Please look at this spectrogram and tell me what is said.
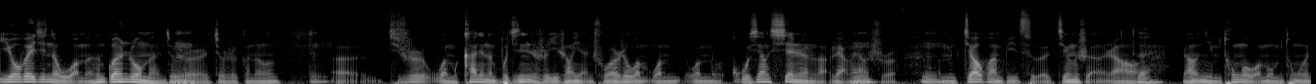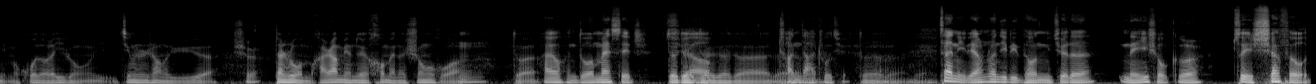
意犹未尽的我们和观众们，就是、就是可能嗯。呃，其实我们看见的不仅仅是一场演出，而是我们我们我们互相信任了两个小嗯时，我嗯们交换彼此的精神，然后对。然后你们通过我们，我们通过你们获得了一种精神上的愉悦，是。但是我们还是要面对后面的生活，嗯，对，还有很多 message 对对需要对对对对，传达出去。对对对对。在你这张专辑里头，你觉得哪一首歌最 Sheffield？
